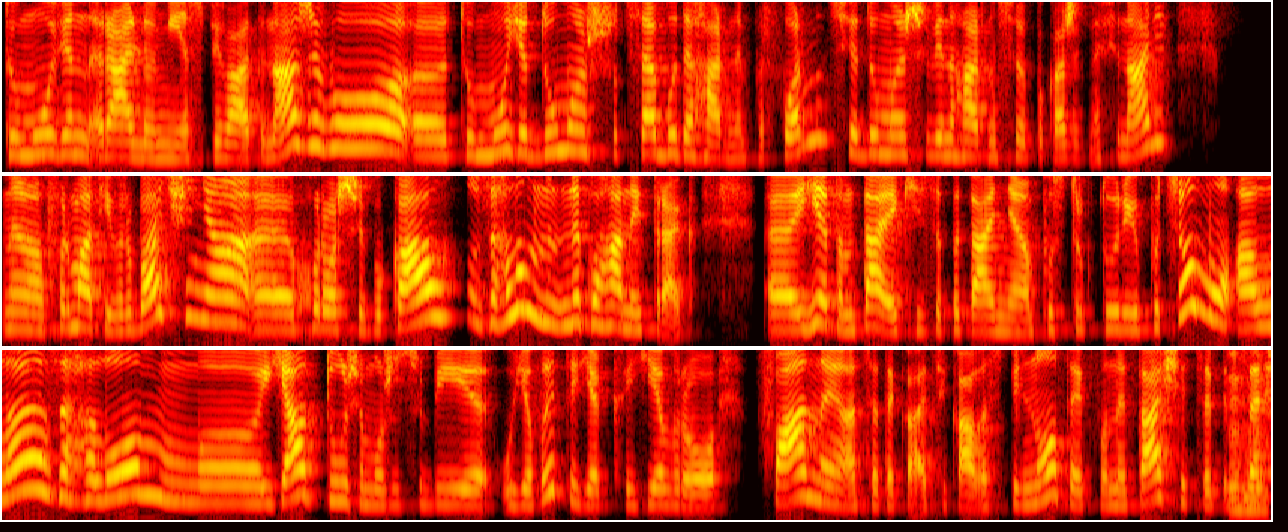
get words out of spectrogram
тому він реально вміє співати наживо. е, Тому я думаю, що це буде гарний перформанс. Я думаю, що він гарно себе покаже на фіналі. Е, Формат Євробачення, е, хороший вокал. Ну, загалом непоганий трек. Е, Є там та якісь запитання по структурі по цьому, але загалом е, я дуже можу собі уявити, як єврофани, а це така цікава спільнота, як вони тащаться під це. Мгм.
